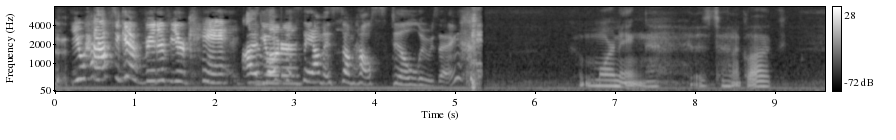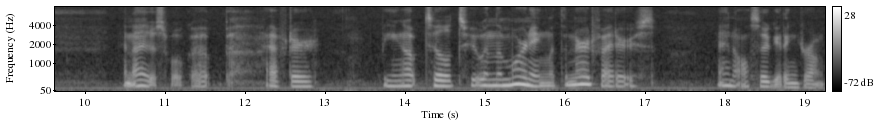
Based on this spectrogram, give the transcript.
your, you have to get rid of your can. I your... love that Sam is somehow still losing. Good morning. It is 10 o'clock. And I just woke up after being up till 2 in the morning with the Nerd Fighters. And also getting drunk.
